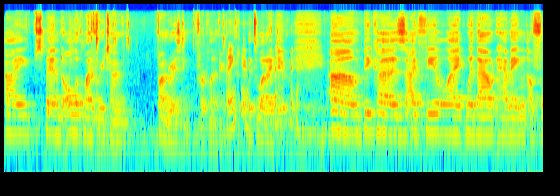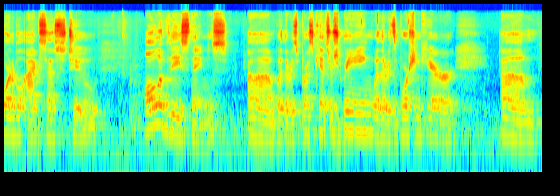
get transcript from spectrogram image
I spend all of my free time fundraising for Planned Parenthood. Thank you. It's what I do. um, because I feel like without having affordable access to all of these things, uh, whether it's breast cancer screening, whether it's abortion care, um,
